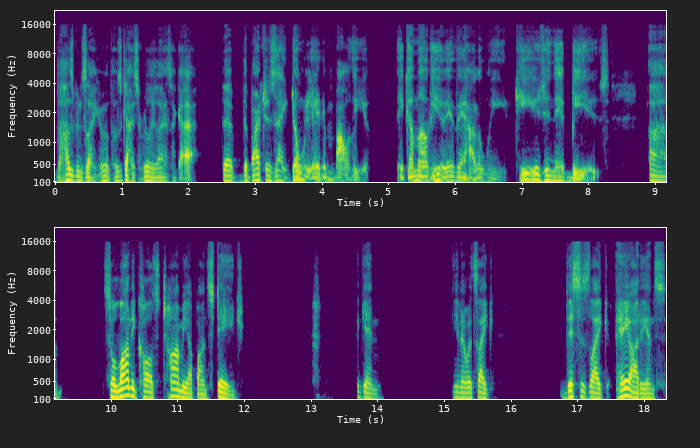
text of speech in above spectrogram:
the husband's like, oh, those guys are really loud. It's like, ah, the the bartender's like, don't let them bother you. They come out here every Halloween, tears in their beers. Uh, so Lonnie calls Tommy up on stage. Again, you know, it's like this is like, hey, audience,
